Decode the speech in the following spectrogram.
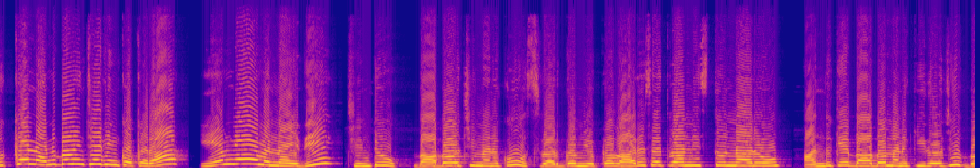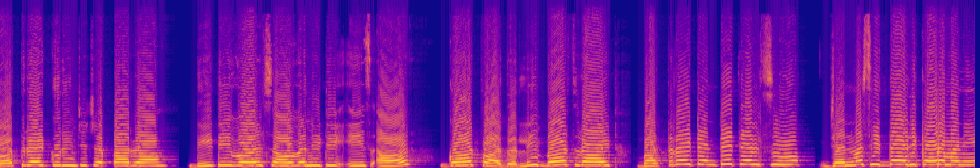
దుఃఖ అనుభవించేది ఇంకొకరా ఏం న్యాయమన్నా ఇది చింటూ బాబా వచ్చి మనకు స్వర్గం యొక్క వారసత్వాన్ని ఇస్తున్నారు. అందుకే బాబా మనకి ఈ రోజు బర్త్ రైట్ గురించి చెప్పారా? డిటి world sovereignty is our god fatherly birthright birthright అంటే తెలుసు. జన్మ సిద్ధ అధికారం అని.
